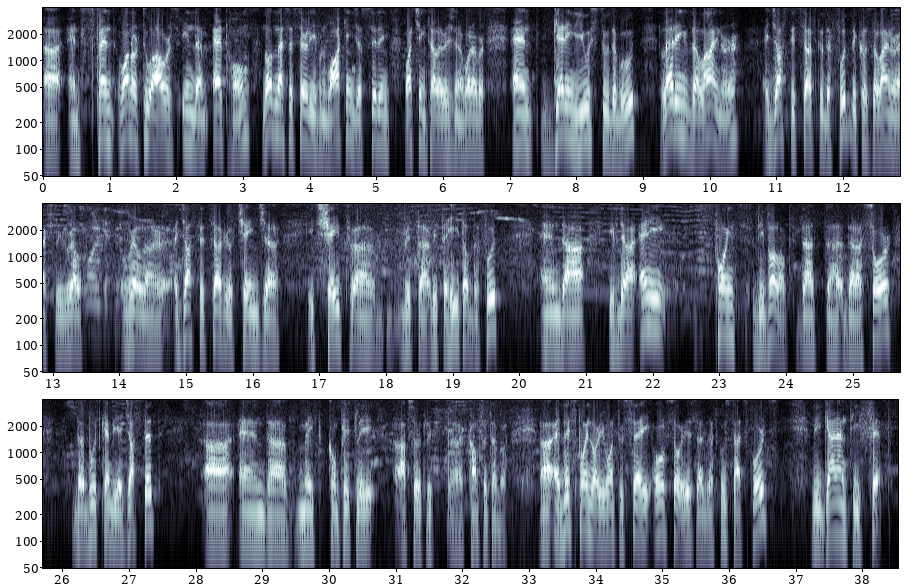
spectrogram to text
uh, and spend one or two hours in them at home, not necessarily even walking, just sitting, watching television or whatever, and getting used to the boot, letting the liner adjust itself to the foot because the liner actually will, will uh, adjust itself, it will change uh, its shape uh, with, with the heat of the foot. And if there are any points developed that, uh, that are sore, the boot can be adjusted uh, and uh, made completely, absolutely uh, comfortable. Uh, at this point, what we want to say also is that at Kunstadt Sports, we guarantee fit.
